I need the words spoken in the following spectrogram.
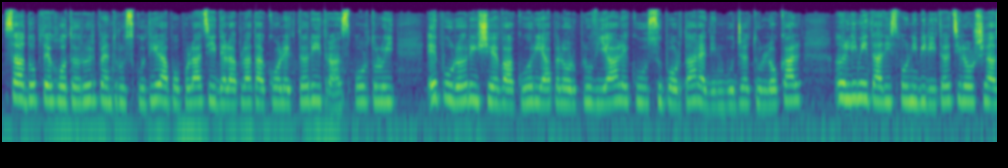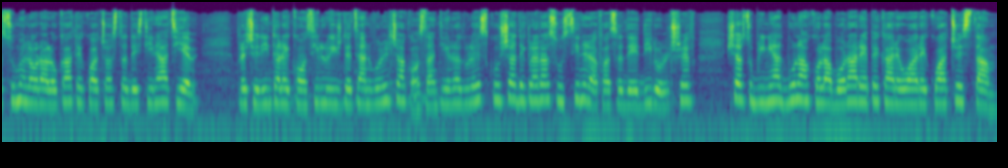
să adopte hotărâri pentru scutirea populației de la plata colectării, transportului, epurării și evacuării apelor pluviale cu suportarea din bugetul local în limita disponibilităților și a sumelor alocate cu această destinație destinație. Președintele Consiliului Județean Vâlcea, Constantin Rădulescu, și-a declarat susținerea față de edilul șef și a subliniat buna colaborare pe care o are cu acesta.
